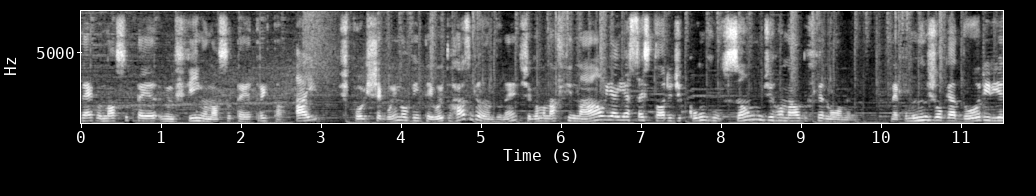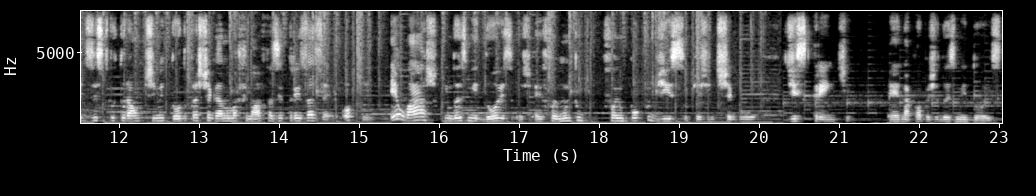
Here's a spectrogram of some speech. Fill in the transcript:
né, o nosso tetra, enfim, o nosso tetra e tal. Aí foi, chegou em 98 rasgando, né? Chegamos na final e aí essa história de convulsão de Ronaldo Fenômeno. Né, como um jogador iria desestruturar um time todo para chegar numa final e fazer 3 a 0. Ok. Eu acho que em 2002 é, foi muito, foi um pouco disso que a gente chegou descrente é, na Copa de 2002.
